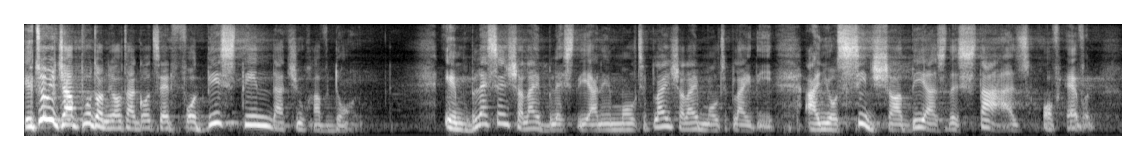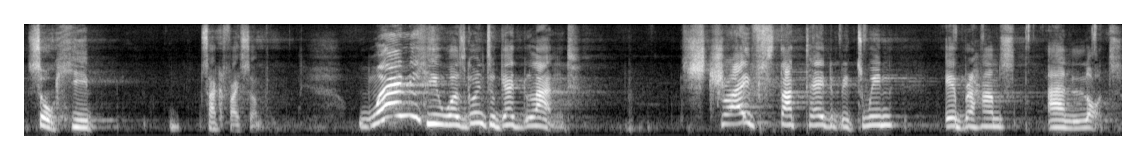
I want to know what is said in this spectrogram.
He took the child, put on the altar. God said, For this thing that you have done, in blessing shall I bless thee, and in multiplying shall I multiply thee, and your seed shall be as the stars of heaven. So he sacrificed something. When he was going to get land, strife started between Abraham's and Lot.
